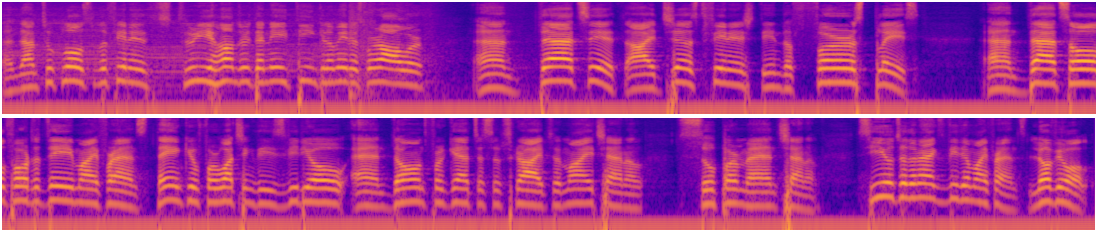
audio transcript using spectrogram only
And I'm too close to the finish, 318 kilometers per hour. And that's it. I just finished in the first place. And that's all for today my friends. Thank you for watching this video. And don't forget to subscribe to my channel Superman channel. See you to the next video my friends. Love you all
